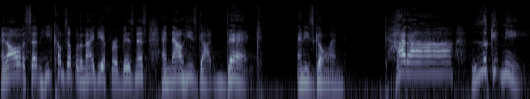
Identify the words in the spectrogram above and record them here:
And all of a sudden, he comes up with an idea for a business, and now he's got bank. And he's going, Ta da! Look at me.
